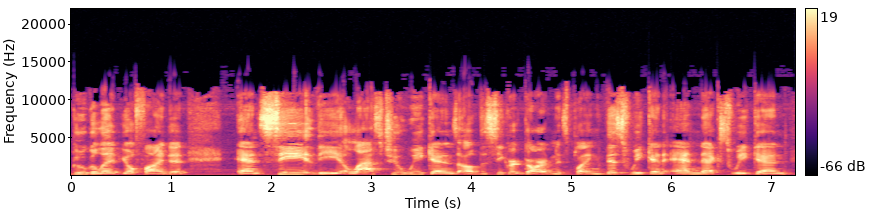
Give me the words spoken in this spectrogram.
Google it, you'll find it, and see the last two weekends of The Secret Garden. It's playing this weekend and next weekend.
